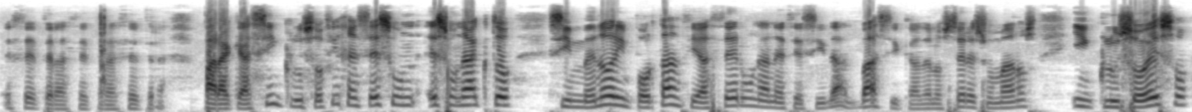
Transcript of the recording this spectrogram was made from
etcétera, etcétera, etcétera. Para que así incluso, fíjense, es un, es un acto sin menor importancia hacer una necesidad básica de los seres humanos. Incluso eso,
